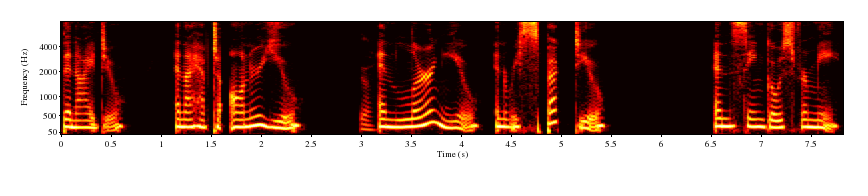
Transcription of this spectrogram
than I do. And I have to honor you Yeah. and learn you and respect you. And the same goes for me.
